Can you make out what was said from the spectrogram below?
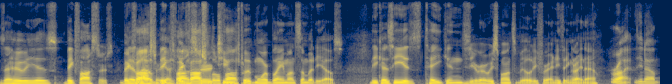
is that who he is? Big Foster's. Big It Foster, Big yes. Big Foster, Foster, Little to Foster. put more blame on somebody else because he is taking zero responsibility for anything right now. right, you know,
